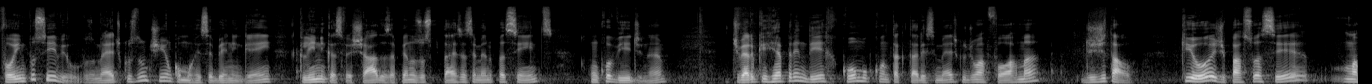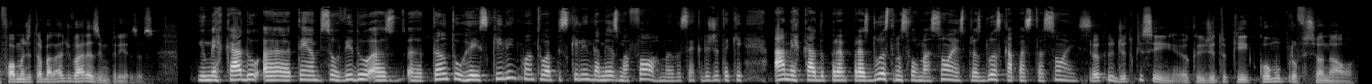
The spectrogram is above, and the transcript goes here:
foi impossível. Os médicos não tinham como receber ninguém, clínicas fechadas, apenas hospitais recebendo pacientes com Covid, né? tiveram que reaprender como contactar esse médico de uma forma digital, que hoje passou a ser uma forma de trabalhar de várias empresas. E o mercado uh, tem absorvido as, uh, tanto o reskilling quanto o upskilling da mesma forma? Você acredita que há mercado para as duas transformações, para as duas capacitações? Eu acredito que sim. Eu acredito que, como profissional,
